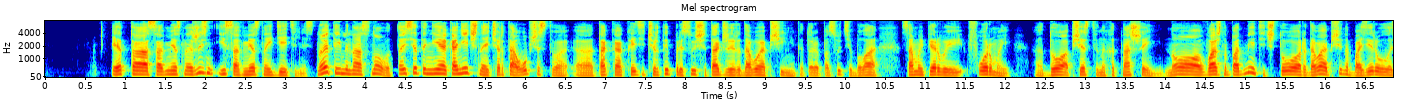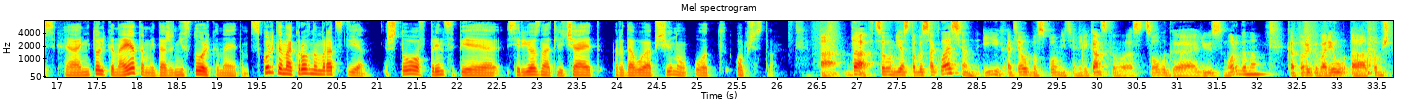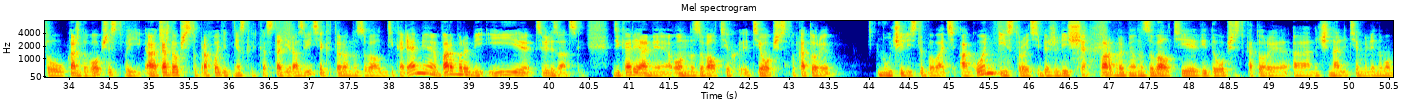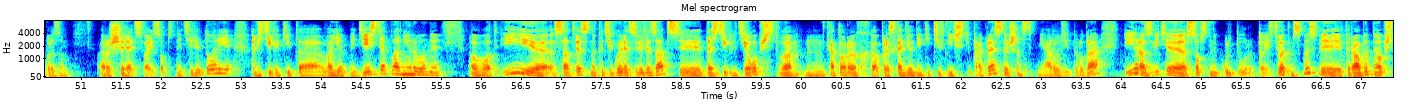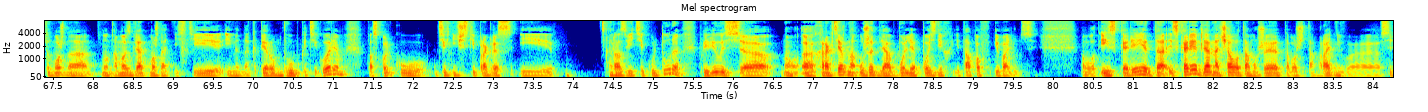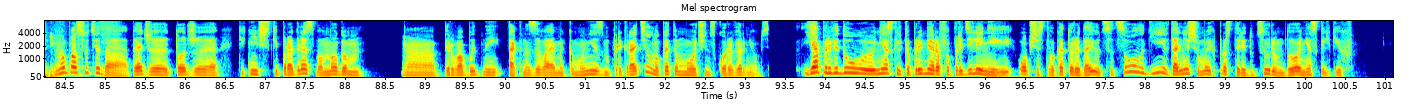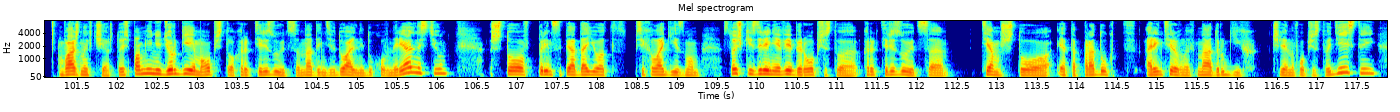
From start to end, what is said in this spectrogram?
это совместная жизнь и совместная деятельность. Но это именно основа. То есть это не конечная черта общества, э, так как эти черты присущи также и родовой общине, которая, по сути, была самой первой формой э, до общественных отношений. Но важно подметить, что родовая община базировалась э, не только на этом, и даже не столько на этом, сколько на кровном родстве, что, в принципе, серьезно отличает родовую общину от общества. А, да, в целом я с тобой согласен и хотел бы вспомнить американского социолога Льюиса Моргана, который говорил о том, что у каждого общества, а, каждое общество проходит несколько стадий развития, которые он называл дикарями, варварами и цивилизацией. Дикарями он называл тех, те общества, которые научились добывать огонь и строить себе жилище. Варварами он называл те виды обществ, которые а, начинали тем или иным образом расширять свои собственные территории, вести какие-то военные действия планированные. Вот. И, соответственно, категория цивилизации достигли те общества, в которых происходил некий технический прогресс, совершенствование орудий труда и развитие собственной культуры. То есть в этом смысле первобытное общество можно, ну, на мой взгляд, можно отнести именно к первым двум категориям, поскольку технический прогресс и развитие культуры появилось э, ну, э, характерно уже для более поздних этапов эволюции. Вот. И скорее, да, и скорее для начала там уже того же там раннего э, среднего. Ну, по сути, да. Опять же, тот же технический прогресс во многом э, первобытный так называемый коммунизм прекратил, но к этому мы очень скоро вернемся. Я приведу несколько примеров определений общества, которые дают социологи, и в дальнейшем мы их просто редуцируем до нескольких важных черт. То есть, по мнению Дюргейма, общество характеризуется над индивидуальной духовной реальностью, что, в принципе, отдает психологизмом. С точки зрения Вебера общество характеризуется тем, что это продукт ориентированных на других членов общества действий,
